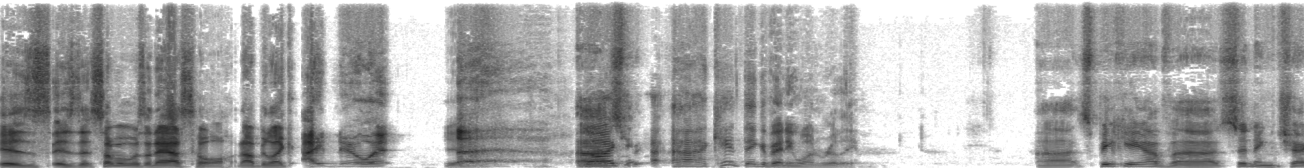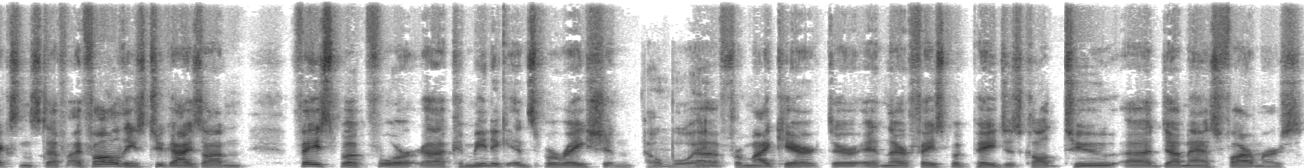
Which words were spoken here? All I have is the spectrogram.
is is that someone was an asshole, and I'll be like, I knew it. Yeah. No, Uh, I, can't, I, I can't think of anyone really. Uh, speaking of uh, sending checks and stuff, I follow these two guys on Facebook for uh, comedic inspiration Oh boy. uh, from my character, and their Facebook page is called Two uh, Dumbass Farmers.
